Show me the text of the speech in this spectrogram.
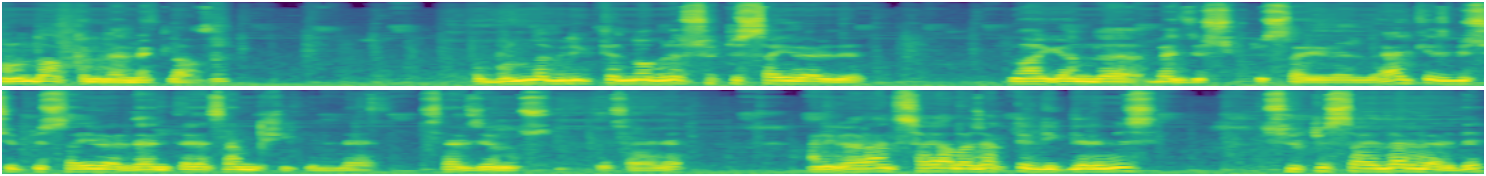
Onun da hakkını vermek lazım. Bununla birlikte Nobre sürpriz sayı verdi. Nagihan da bence sürpriz sayı verdi. Herkes bir sürpriz sayı verdi enteresan bir şekilde. Sercan olsun vesaire. Hani garanti sayı alacak dediklerimiz sürpriz sayılar verdi.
